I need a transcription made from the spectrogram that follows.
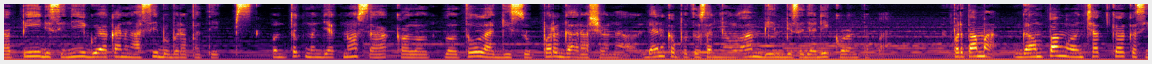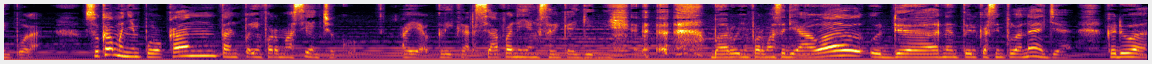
Tapi di sini gue akan ngasih beberapa tips untuk mendiagnosa kalau lo tuh lagi super gak rasional dan keputusan yang lo ambil bisa jadi kurang tepat. Pertama, gampang loncat ke kesimpulan. Suka menyimpulkan tanpa informasi yang cukup. Ayo, kliker, siapa nih yang sering kayak gini? Baru informasi di awal, udah nentuin kesimpulan aja. Kedua,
